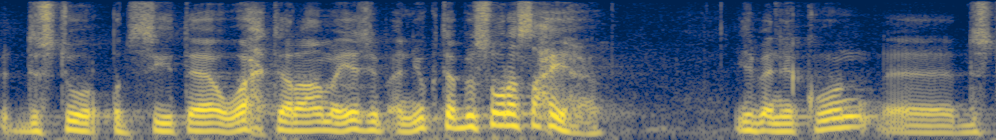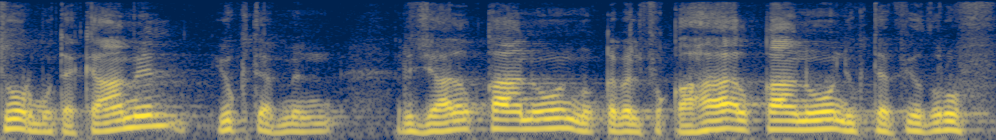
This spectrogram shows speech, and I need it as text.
الدستور قدسيته واحترامه يجب أن يكتب بصورة صحيحة. يجب أن يكون دستور متكامل. يكتب من رجال القانون من قبل فقهاء القانون. يكتب في ظروف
